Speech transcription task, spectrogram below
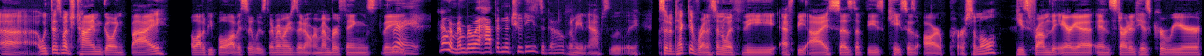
uh, with this much time going by, a lot of people obviously lose their memories. They don't remember things. They, Right. I don't remember what happened two days ago. I mean, absolutely. So, Detective Rennison with the FBI says that these cases are personal. He's from the area and started his career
